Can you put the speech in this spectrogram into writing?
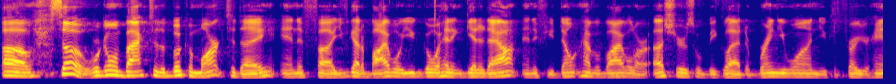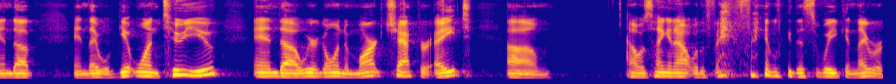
uh, so, we're going back to the book of Mark today, and if uh, you've got a Bible, you can go ahead and get it out. And if you don't have a Bible, our ushers will be glad to bring you one. You can throw your hand up, and they will get one to you. And uh, we're going to Mark chapter 8. Um, I was hanging out with a family this week, and they were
